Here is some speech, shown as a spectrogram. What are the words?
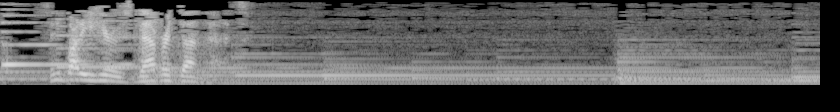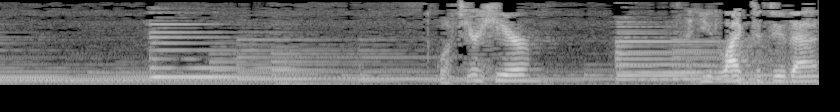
Is anybody here who's never done that? Well, if you're here and you'd like to do that,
